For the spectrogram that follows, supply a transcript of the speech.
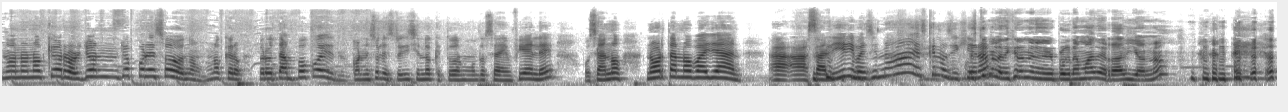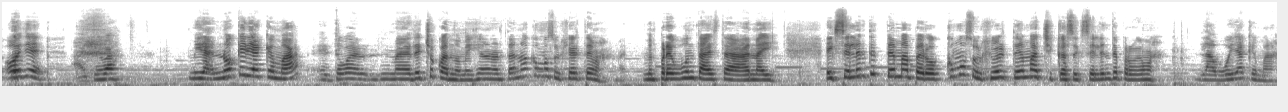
No, no, no, qué horror. Yo, yo por eso, no, no quiero. Pero tampoco eh, con eso le estoy diciendo que todo el mundo sea infiel, ¿eh? O sea, no, no, ahorita no vayan a, a salir y van a decir, no, es que nos Es dijeron. que me lo dijeron en el programa de radio, ¿no? Oye, ahí te va. Mira, no quería quemar. eh, de hecho, cuando me dijeron ahorita, no, ¿cómo surgió el tema? Me pregunta esta Anaí. Excelente tema, pero ¿cómo surgió el tema, chicas? Excelente programa. La voy a quemar.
